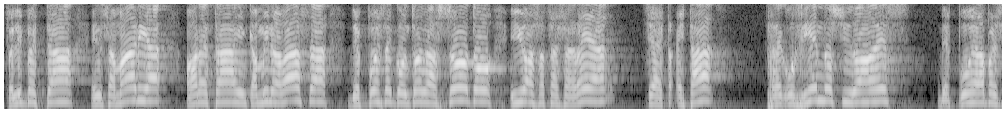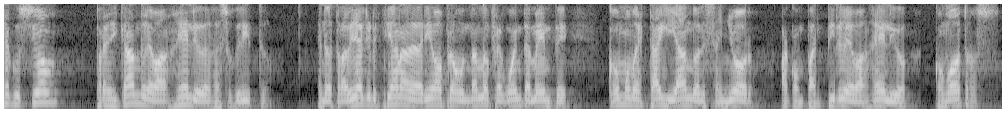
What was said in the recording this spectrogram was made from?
Felipe está en Samaria, ahora está en camino a Gaza, después se encontró en Azoto, iba hasta Cesarea. O sea, está, está recorriendo ciudades después de la persecución, predicando el Evangelio de Jesucristo. En nuestra vida cristiana deberíamos preguntarnos frecuentemente, ¿cómo me está guiando el Señor a compartir el Evangelio con otros?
